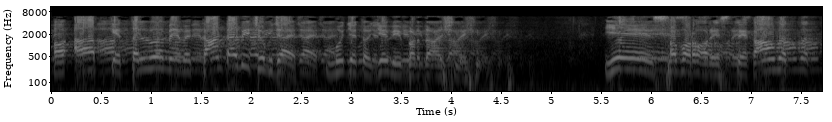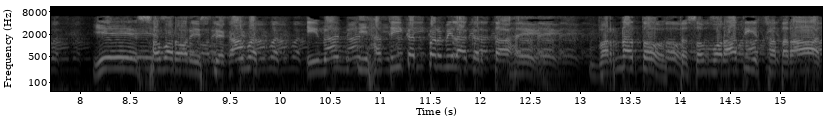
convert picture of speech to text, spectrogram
اور آپ کے تلوے میں کانٹا بھی چپ جائے، مجھے تو یہ بھی برداشت نہیں۔ یہ صبر اور استقامت، یہ صبر اور استقامت ایمان کی حقیقت پر ملا کرتا ہے۔ ورنہ تو تصوراتی خطرات،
